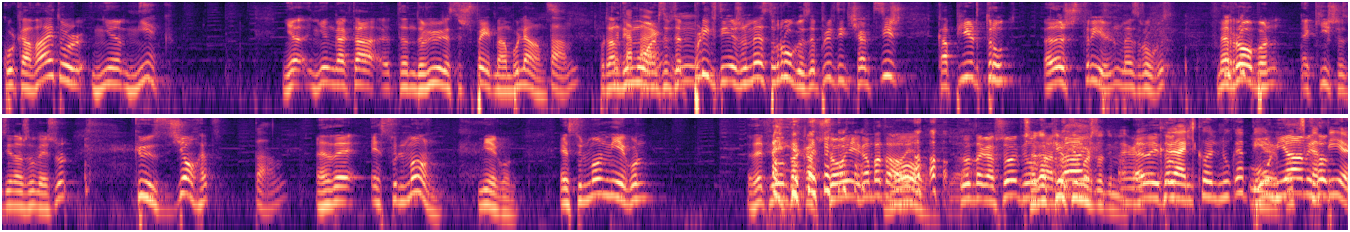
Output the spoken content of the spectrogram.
kur ka vajtur një mjek një një nga këta të ndërhyrjes së shpejtë me ambulancë Tamam, po, për ta ndihmuar sepse mm. prifti është në mes rrugës dhe prifti qartësisht ka pirë trutë edhe shtrirë në mes rrugës me rrobën e kishës gjithashtu veshur ky zgjohet Po. Edhe e sulmon mjekun. E sulmon mjekun. Dhe fillon ta kafshoj, e kam patur. Oh, fillon ta kafshoj, fillon ta. Çka pije më zoti më? Edhe i thotë, alkool nuk e pi. Un po jam i thotë,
